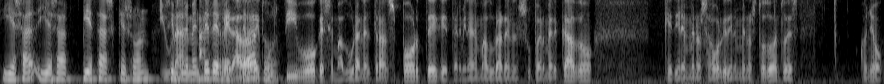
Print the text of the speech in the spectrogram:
y, esa, y esas piezas que son y simplemente de retrato. de cultivo que se madura en el transporte, que termina de madurar en el supermercado, que tienen menos sabor, que tienen menos todo. Entonces, coño,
